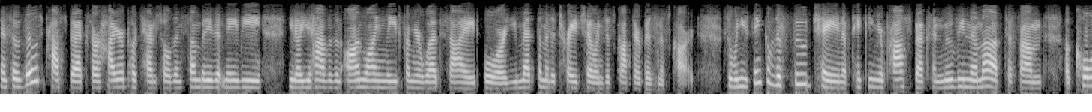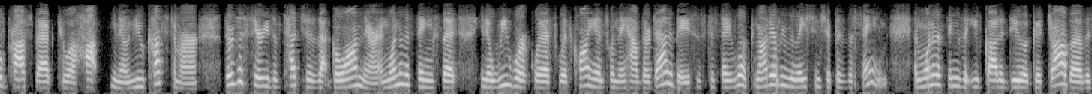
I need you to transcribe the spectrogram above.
And so those prospects are higher potential than somebody that maybe, you know, you have as an online lead from your website or you met them at a trade show and just got their business card. So when you think of the food chain of taking your prospects and moving them up to from a cold prospect to a hot you know new customer there's a series of touches that go on there and one of the things that you know we work with with clients when they have their database is to say look not every relationship is the same and one of the things that you've got to do a good job of is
